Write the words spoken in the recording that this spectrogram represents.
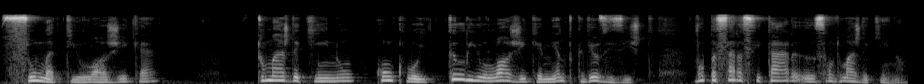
Suma Teológica, Tomás de Aquino conclui teleologicamente que Deus existe. Vou passar a citar eh, São Tomás de Aquino.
